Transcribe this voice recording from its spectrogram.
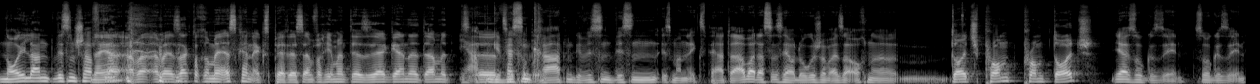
Neuland-Wissenschaftler. Naja, aber, aber er sagt doch immer, er ist kein Experte. Er ist einfach jemand, der sehr gerne damit. Ja, ab einem äh, gewissen Grad, einem gewissen Wissen ist man ein Experte. Aber das ist ja logischerweise auch eine. Deutsch Prompt, Prompt Deutsch? Ja, so gesehen, so gesehen.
